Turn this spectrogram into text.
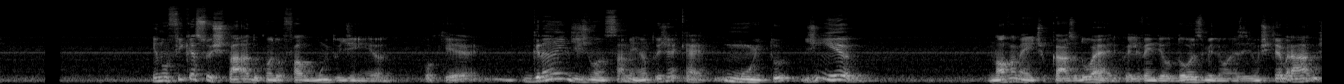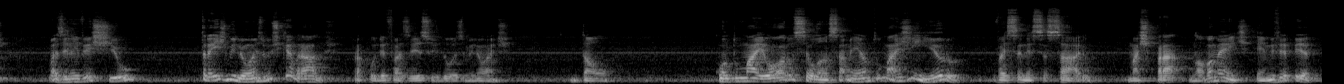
E não fique assustado quando eu falo muito dinheiro, porque grandes lançamentos requerem muito dinheiro. Novamente, o caso do Érico, ele vendeu 12 milhões e uns quebrados, mas ele investiu 3 milhões e uns quebrados para poder fazer esses 12 milhões. Então, quanto maior o seu lançamento, mais dinheiro vai ser necessário. Mas para, novamente, MVP,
